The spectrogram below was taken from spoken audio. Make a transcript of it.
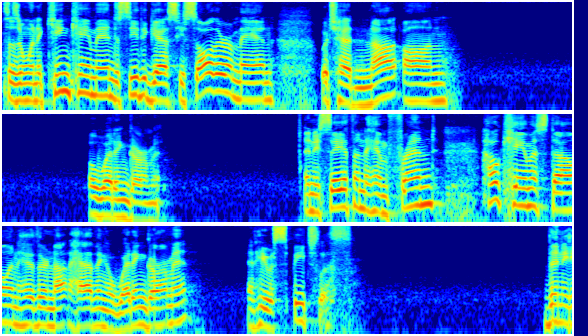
It says, And when a king came in to see the guests, he saw there a man which had not on a wedding garment. And he saith unto him, Friend, how camest thou in hither not having a wedding garment? And he was speechless. Then, he,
